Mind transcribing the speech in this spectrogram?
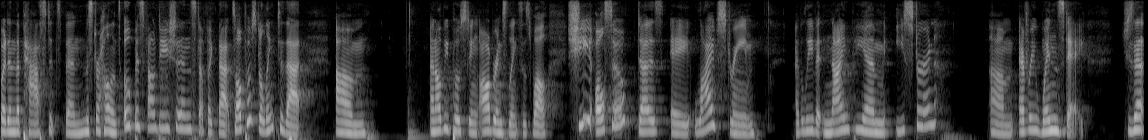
but in the past it's been Mr. Holland's Opus Foundation, stuff like that. So I'll post a link to that. Um, and I'll be posting Aubryn's links as well. She also does a live stream, I believe at 9 p.m. Eastern, um, every Wednesday. She's in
